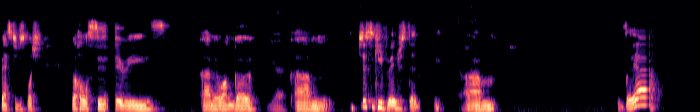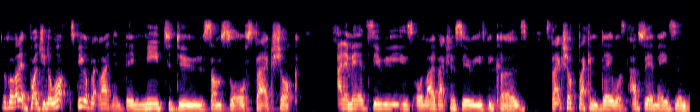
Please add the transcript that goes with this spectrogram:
best to just watch the whole series um, in one go, Yeah. um, just to keep you interested. Um, so yeah, But you know what? Speaking of Black Lightning, they need to do some sort of Static Shock animated series or live action series Mm. because Static Shock back in the day was absolutely amazing.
